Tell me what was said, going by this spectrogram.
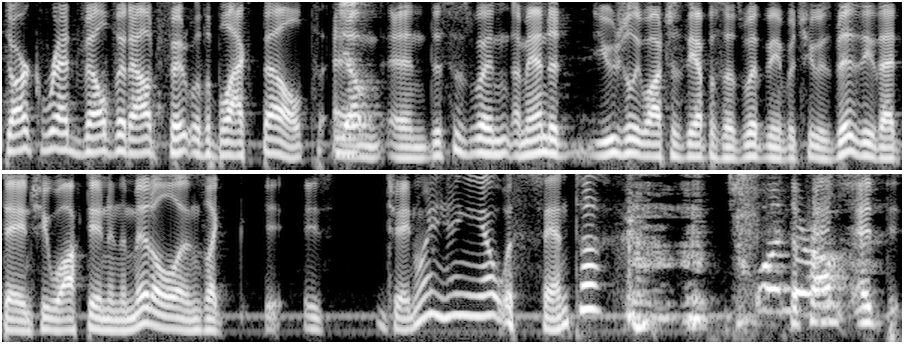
dark red velvet outfit with a black belt and Yep. and this is when Amanda usually watches the episodes with me but she was busy that day and she walked in in the middle and was like is Janeway hanging out with Santa? Well, and they're also, And-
